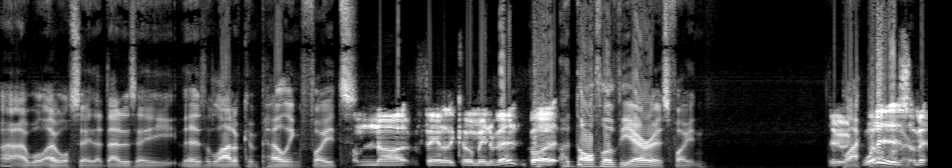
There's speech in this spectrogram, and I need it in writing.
I, will. I will say that that is a there's a lot of compelling fights. I'm not a fan of the co-main event, but Adolfo Vieira is fighting. dude, what is? I mean,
